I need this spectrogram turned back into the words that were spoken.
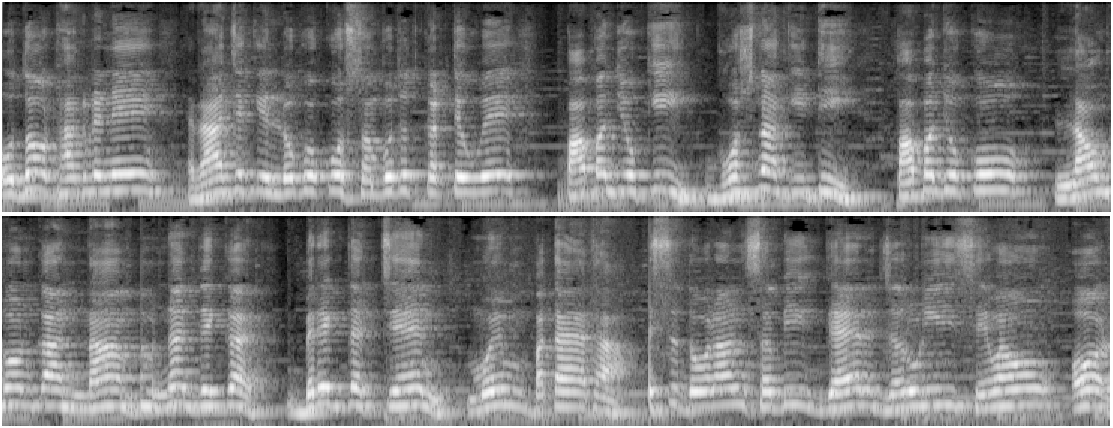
उद्धव ठाकरे ने राज्य के लोगों को संबोधित करते हुए पाबंदियों की घोषणा की थी। पाबंदियों को लॉकडाउन का नाम न देकर ब्रेक द चेन मुहिम बताया था। इस दौरान सभी गैर ज़रूरी सेवाओं और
